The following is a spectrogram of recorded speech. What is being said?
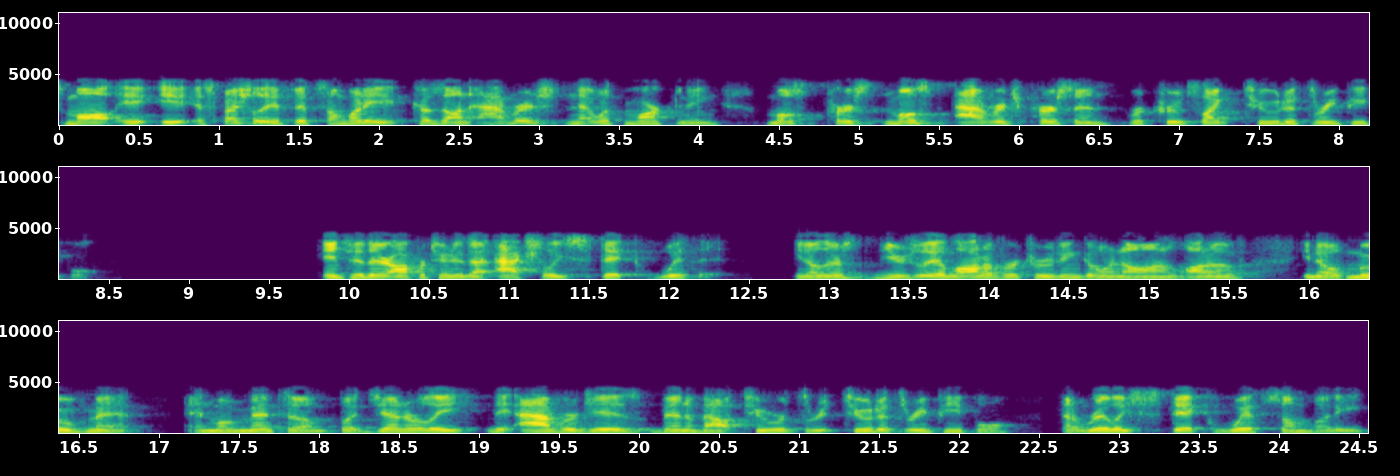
small, it, it, especially if it's somebody, because on average network marketing, most person, most average person recruits like two to three people into their opportunity that actually stick with it. You know, there's usually a lot of recruiting going on, a lot of you know movement and momentum, but generally the average has been about two or three, two to three people that really stick with somebody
